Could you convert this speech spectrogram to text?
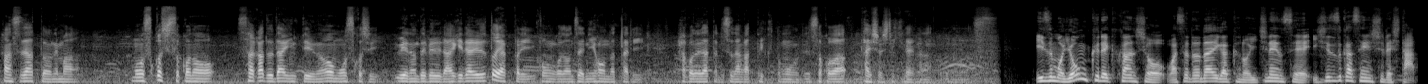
反省だったので、まあ、もう少しそこの下がるラインっていうのをもう少し上のレベルで上げられるとやっぱり今後の全日本だったり箱根だったりつながっていくと思うのでそこは対処していきたいかなと思います出雲4区で区間賞早稲田大学の1年生石塚選手でした。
